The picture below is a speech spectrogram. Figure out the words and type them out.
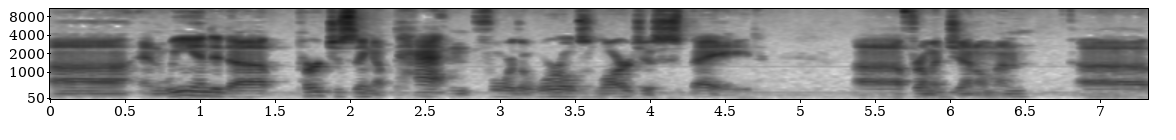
uh, and we ended up purchasing a patent for the world's largest spade uh, from a gentleman. Uh,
